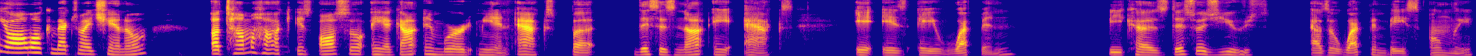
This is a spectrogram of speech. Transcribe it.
y'all, welcome back to my channel. A tomahawk is also a Algonquian word meaning axe, but this is not a axe. It is a weapon because this was used as a weapon base only.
